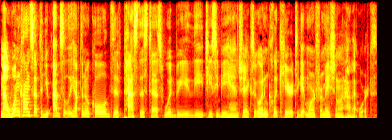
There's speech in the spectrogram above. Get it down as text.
Now, one concept that you absolutely have to know cold to pass this test would be the TCP handshake. So go ahead and click here to get more information on how that works.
